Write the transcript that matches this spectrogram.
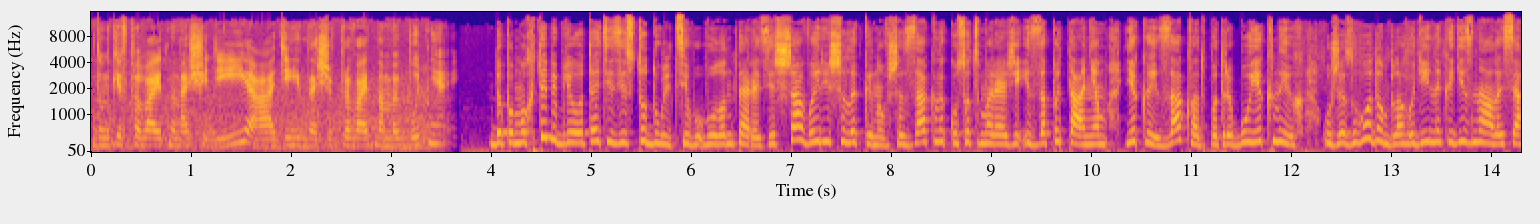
думки впливають на наші дії, а дії наші впливають на майбутнє. Допомогти бібліотеці зі стодульців волонтери зі США вирішили, кинувши заклик у соцмережі із запитанням, який заклад потребує книг. Уже згодом благодійники дізналися,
